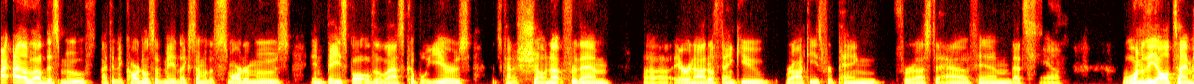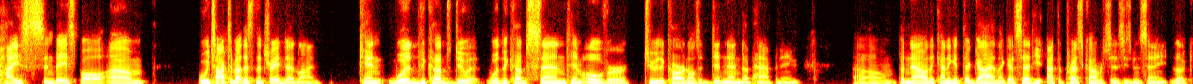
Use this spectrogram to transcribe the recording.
I, I love this move. I think the Cardinals have made like some of the smarter moves in baseball over the last couple of years. It's kind of shown up for them. Uh, Arenado, thank you, Rockies, for paying for us to have him. That's Yeah. one of the all-time heists in baseball. Um, we talked about this at the trade deadline. Can would the Cubs do it? Would the Cubs send him over to the Cardinals? It didn't end up happening. Um, but now they kind of get their guy. And like I said, he at the press conferences, he's been saying, look,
